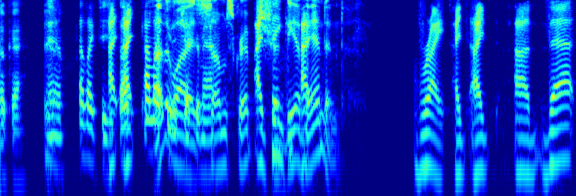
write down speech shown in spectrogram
Okay. Yeah. Yeah, I'd like to. I- I, I- I, like you to check Otherwise, some scripts I should think be I- abandoned. Right. I, I, uh, that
